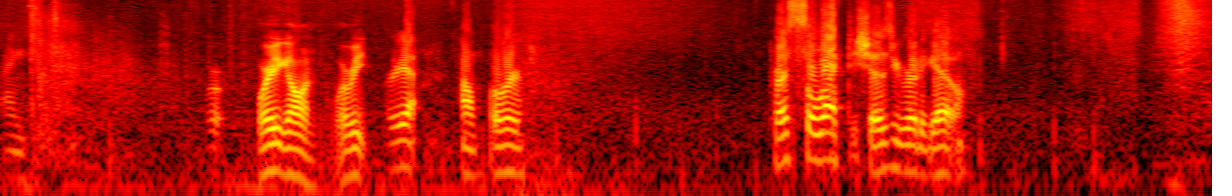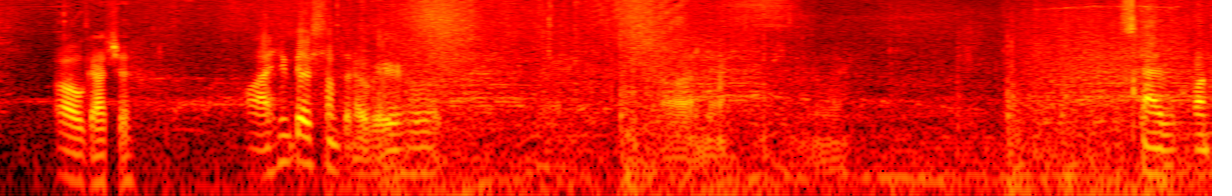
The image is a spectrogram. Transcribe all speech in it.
Fine. Where, where are you going? Where are we? Where you at? Oh, over. Press select. It shows you where to go. Oh, gotcha. Oh, I think there's something over here. Hold up. Uh, no. It's kind of fun.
